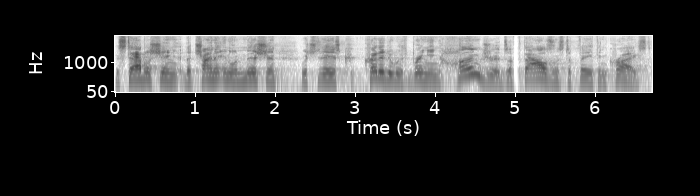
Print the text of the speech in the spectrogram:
establishing the China Inland Mission, which today is credited with bringing hundreds of thousands to faith in Christ.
